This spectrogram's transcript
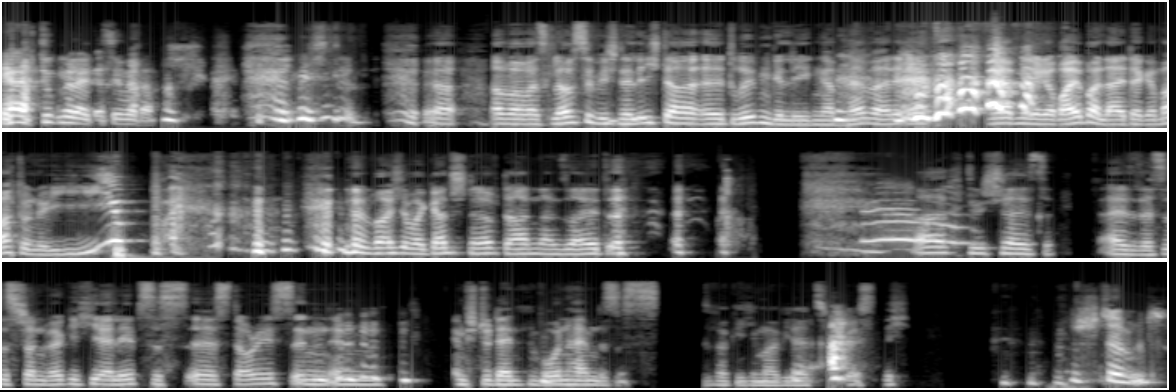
Ja, tut mir leid, erzähl weiter. Stimmt. Ja, aber was glaubst du, wie schnell ich da äh, drüben gelegen habe, ne? Weil hat mir eine Räuberleiter gemacht und jupp! Dann war ich aber ganz schnell auf der anderen Seite. Ach du Scheiße. Also das ist schon wirklich, hier erlebst du äh, Stories in, im, im Studentenwohnheim, das ist wirklich immer wieder zu köstlich. Stimmt.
